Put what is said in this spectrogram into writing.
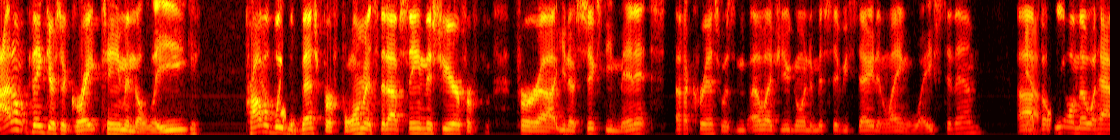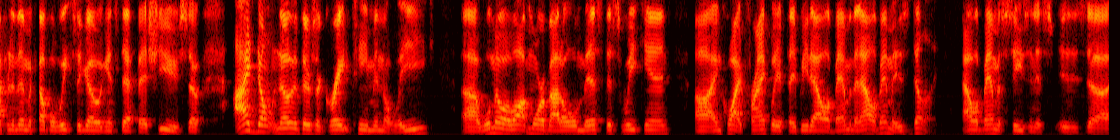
I don't think there's a great team in the league. Probably the best performance that I've seen this year for for uh, you know 60 minutes, uh, Chris, was LSU going to Mississippi State and laying waste to them. Uh, yeah. But we all know what happened to them a couple weeks ago against FSU. So I don't know that there's a great team in the league. Uh, we'll know a lot more about Ole Miss this weekend. Uh, and quite frankly, if they beat Alabama, then Alabama is done. Alabama's season is is uh,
